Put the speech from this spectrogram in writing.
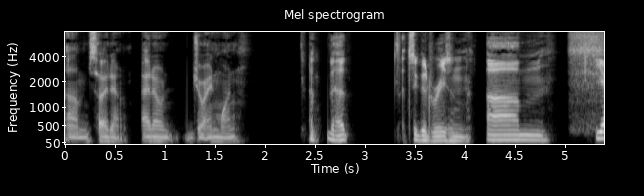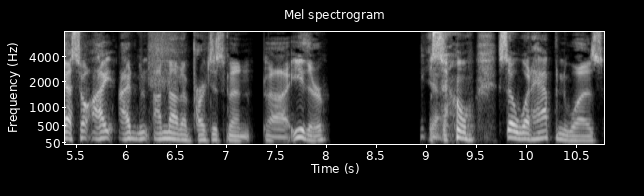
um, so I don't, I don't join one. That that's a good reason. Um, yeah. So I, I I'm not a participant uh, either. Yeah. So so what happened was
